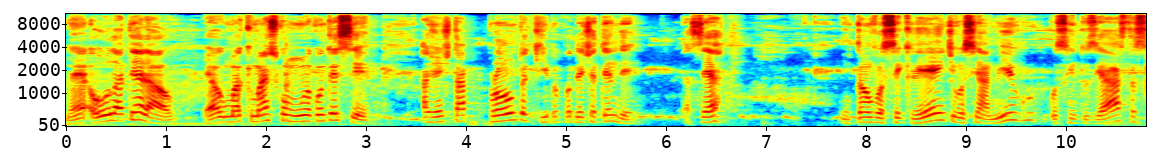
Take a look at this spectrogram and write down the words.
né? Ou lateral. É o que mais comum acontecer. A gente está pronto aqui para poder te atender, tá certo? Então você cliente, você amigo, você entusiastas,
